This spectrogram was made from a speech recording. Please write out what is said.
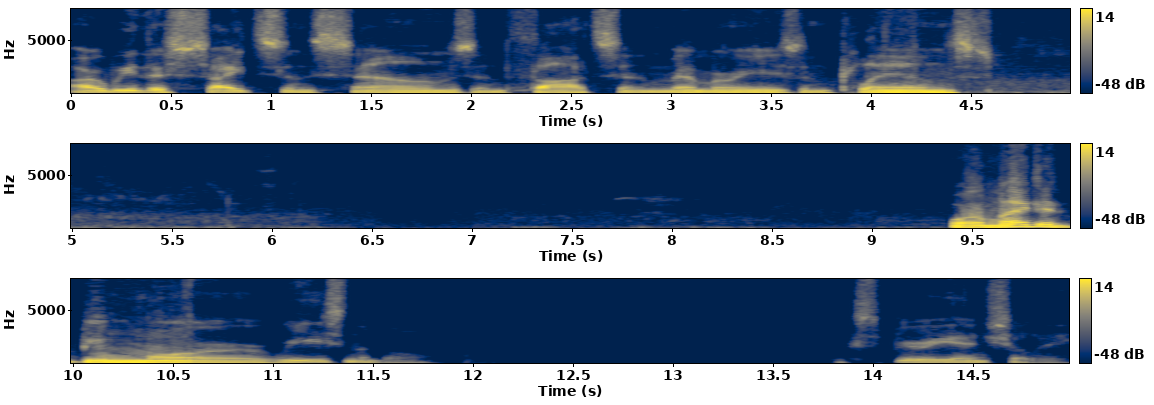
Are we the sights and sounds and thoughts and memories and plans? Or might it be more reasonable, experientially,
